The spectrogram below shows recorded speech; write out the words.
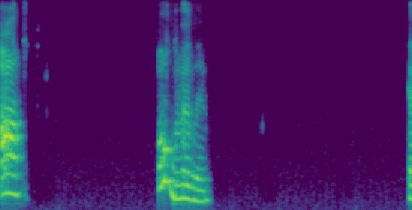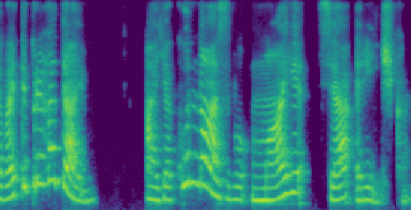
А. Обвели. Давайте пригадаємо. А яку назву має ця річка?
